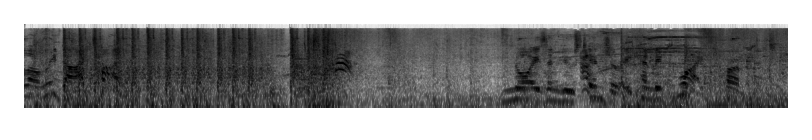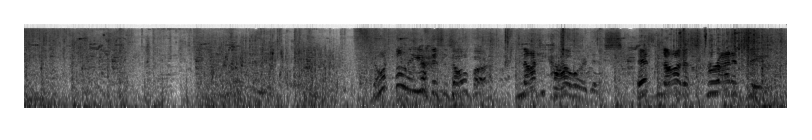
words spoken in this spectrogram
You'll only die. Noise-induced injury can be quite permanent. Don't believe this is over. Not cowardice. It's not a strategy.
